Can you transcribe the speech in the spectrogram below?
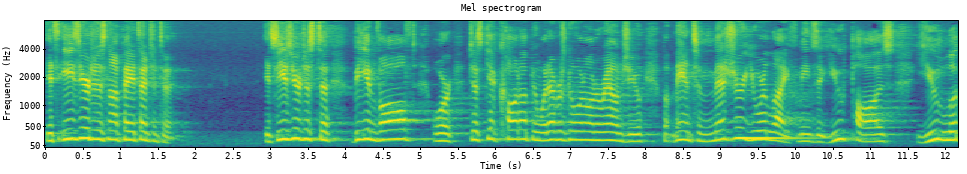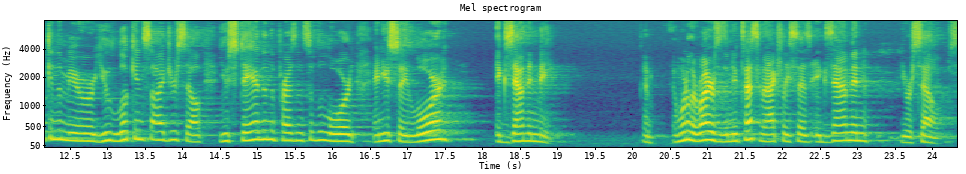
It's easier to just not pay attention to it. It's easier just to be involved or just get caught up in whatever's going on around you. But man, to measure your life means that you pause, you look in the mirror, you look inside yourself, you stand in the presence of the Lord, and you say, Lord, examine me. And, and one of the writers of the New Testament actually says, examine yourselves.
